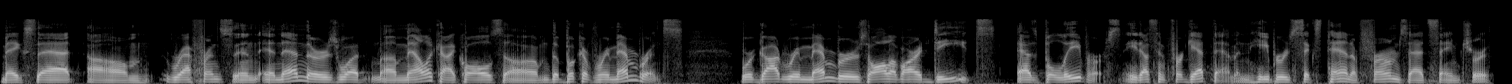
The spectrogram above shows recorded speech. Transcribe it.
makes that um, reference. And, and then there's what uh, Malachi calls um, the book of remembrance, where God remembers all of our deeds as believers. He doesn't forget them, and Hebrews 6:10 affirms that same truth.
